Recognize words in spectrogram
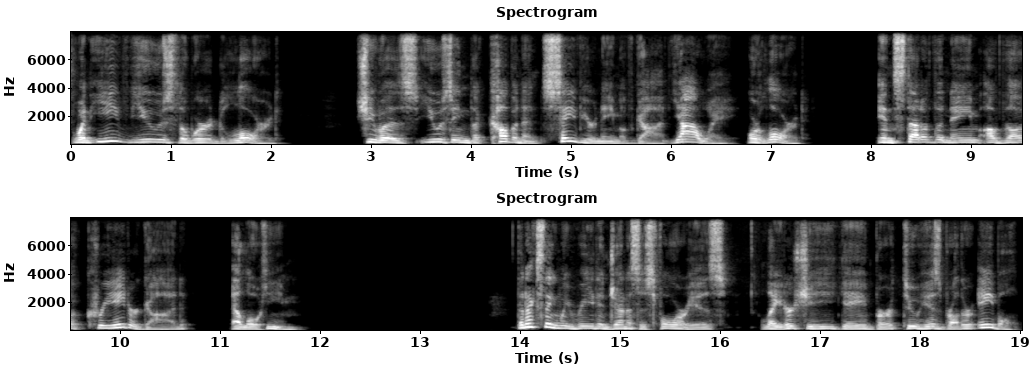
when Eve used the word Lord, she was using the covenant Savior name of God, Yahweh or Lord, instead of the name of the Creator God, Elohim. The next thing we read in Genesis 4 is later she gave birth to his brother Abel.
